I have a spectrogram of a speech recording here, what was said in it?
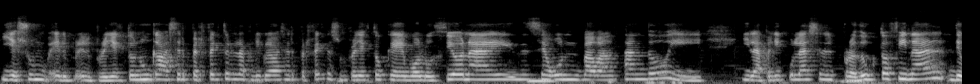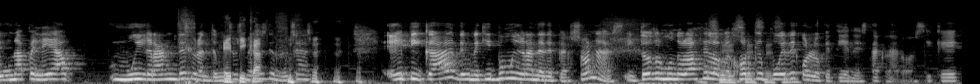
y es un, el, el proyecto nunca va a ser perfecto ni la película va a ser perfecta. Es un proyecto que evoluciona y según va avanzando y, y la película es el producto final de una pelea muy grande durante muchos Épica. meses de muchas épica de un equipo muy grande de personas y todo el mundo lo hace lo Sí, mejor sí, que sí, puede sí. con lo que tiene, está claro. Así que,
